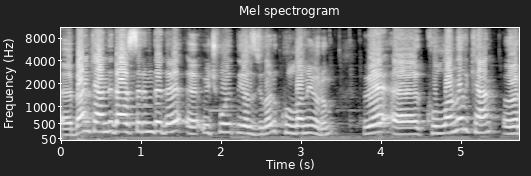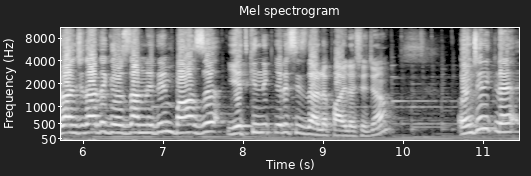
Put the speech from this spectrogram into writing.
E, Ben kendi derslerimde de 3 boyutlu yazıcıları kullanıyorum ve e, kullanırken öğrencilerde gözlemlediğim bazı yetkinlikleri sizlerle paylaşacağım. Öncelikle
